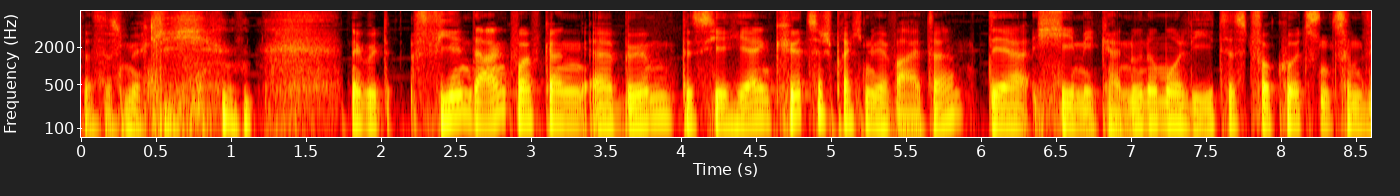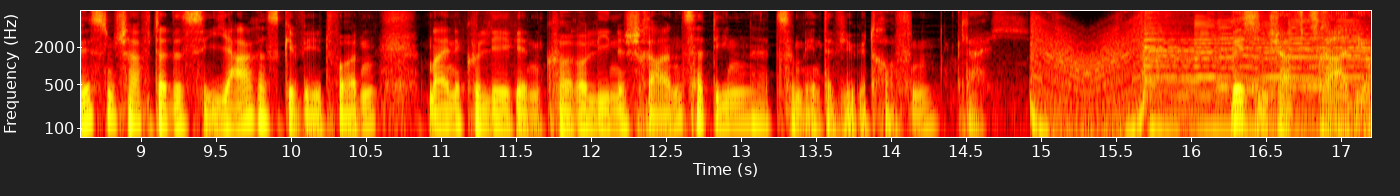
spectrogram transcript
das ist möglich. Na gut, vielen Dank, Wolfgang äh, Böhm, bis hierher. In Kürze sprechen wir weiter. Der Chemiker Nuno Molit ist vor kurzem zum Wissenschaftler des Jahres gewählt worden. Meine Kollegin Caroline Schranz hat ihn zum Interview getroffen. Gleich. Wissenschaftsradio.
